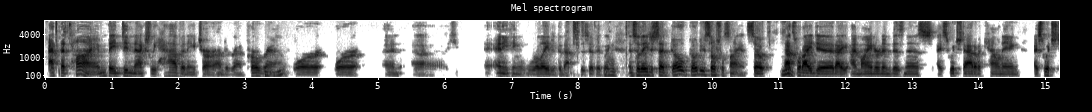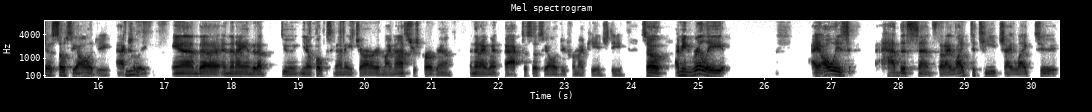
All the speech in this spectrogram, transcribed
at the time they didn't actually have an hr undergrad program mm-hmm. or or an uh, anything related to that specifically right. and so they just said go go do social science so that's what i did I, I, minored in business i switched out of accounting i switched to sociology actually mm-hmm. and uh, and then i ended up doing you know focusing on hr in my master's program and then i went back to sociology for my phd so i mean really i always had this sense that I like to teach, I like to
